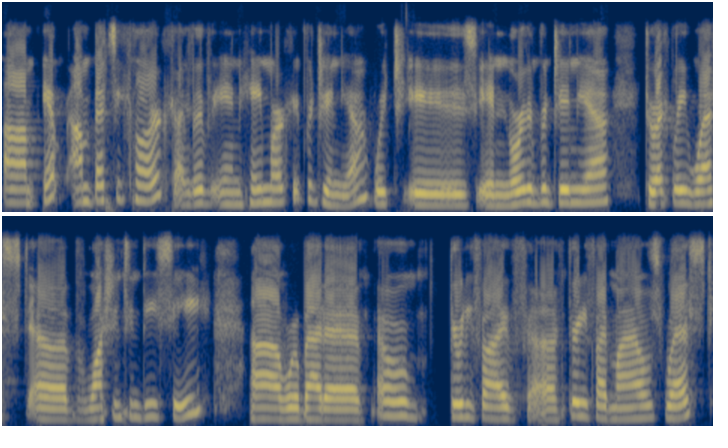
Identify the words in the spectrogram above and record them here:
Um, yep, I'm Betsy Clark. I live in Haymarket, Virginia, which is in Northern Virginia, directly west of Washington, D.C. Uh, we're about a, oh, 35, uh, 35 miles west.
